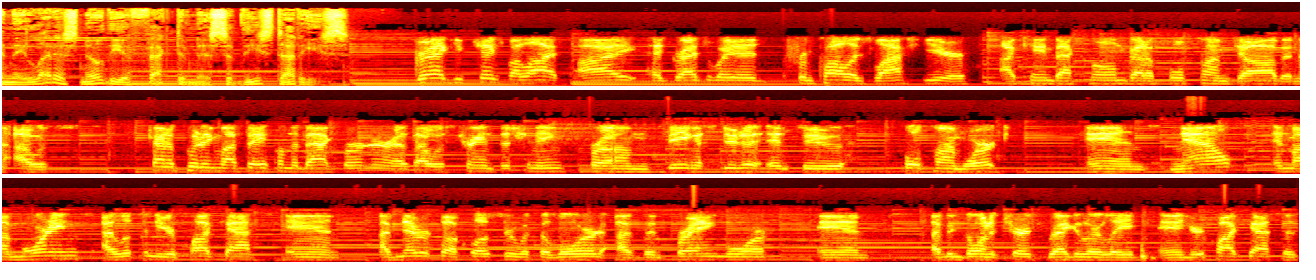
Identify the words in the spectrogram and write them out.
and they let us know the effectiveness of these studies. Greg, you've changed my life. I had graduated from college last year. I came back home, got a full time job, and I was kind of putting my faith on the back burner as I was transitioning from being a student into full time work. And now in my mornings, I listen to your podcast and I've never felt closer with the Lord. I've been praying more and I've been going to church regularly and your podcast has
